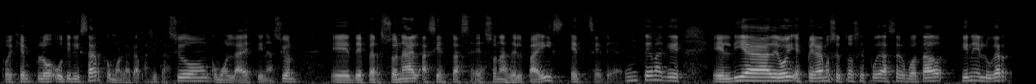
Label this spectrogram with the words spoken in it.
por ejemplo, utilizar como la capacitación, como la destinación eh, de personal a ciertas eh, zonas del país, etcétera. Un tema que el día de hoy esperamos entonces pueda ser votado, tiene lugar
